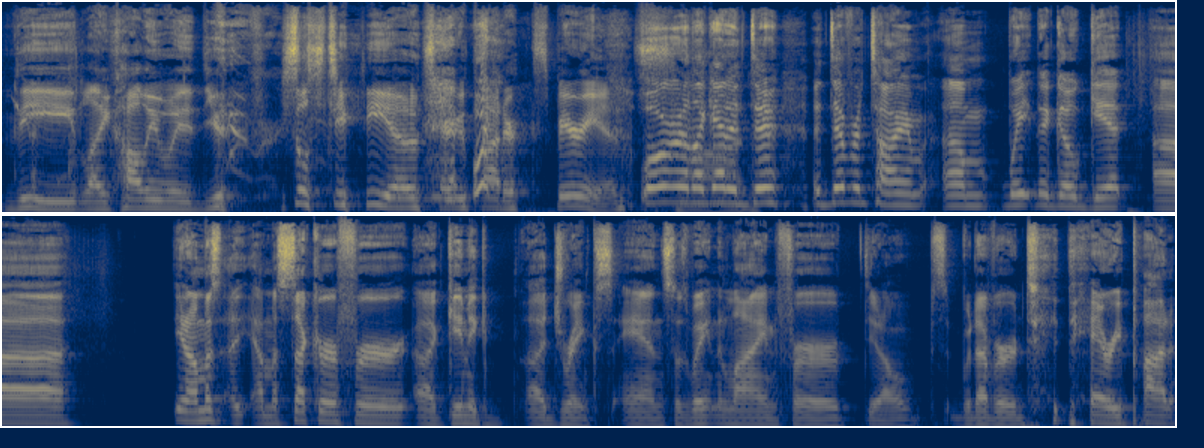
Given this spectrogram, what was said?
the like Hollywood Universal Studios Harry Potter experience. Or like at a, di- a different time, um, waiting to go get uh, you know, I'm a, I'm a sucker for uh, gimmick uh, drinks, and so I was waiting in line for you know whatever Harry Potter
